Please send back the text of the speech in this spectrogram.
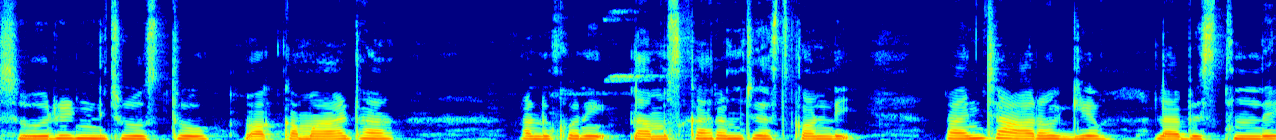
సూర్యుడిని చూస్తూ ఒక్క మాట అనుకొని నమస్కారం చేసుకోండి. మంచి ఆరోగ్యం లభిస్తుంది.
